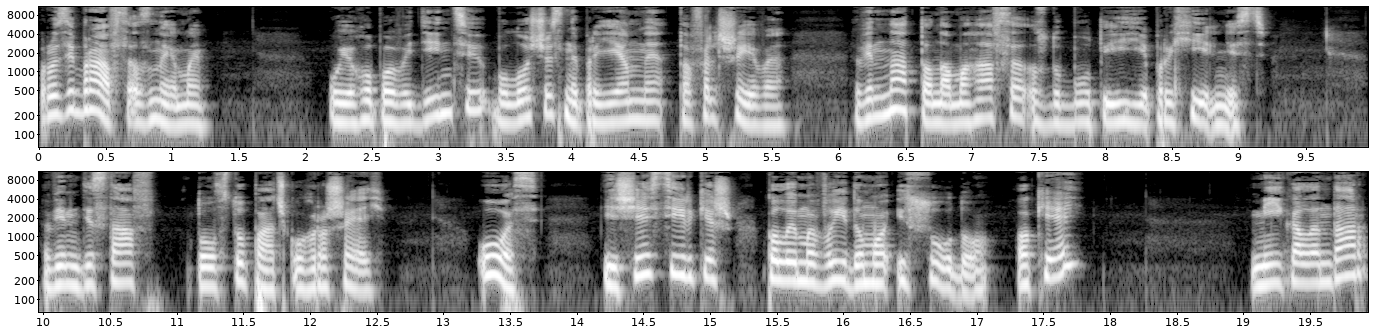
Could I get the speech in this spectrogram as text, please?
розібрався з ними. У його поведінці було щось неприємне та фальшиве. Він надто намагався здобути її прихильність. Він дістав товсту пачку грошей. Ось, і ще стільки ж, коли ми вийдемо із суду, окей? Мій календар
